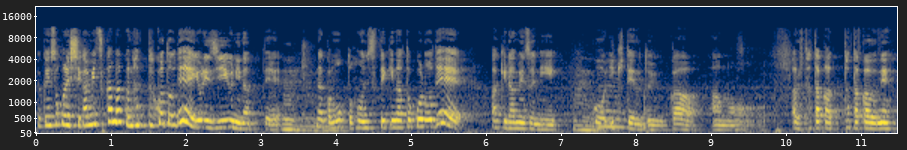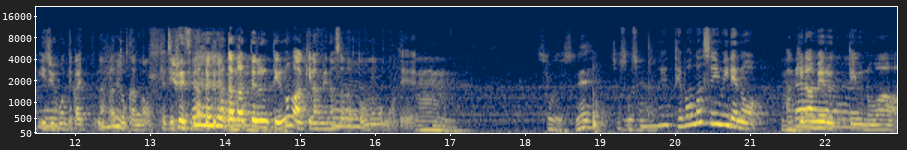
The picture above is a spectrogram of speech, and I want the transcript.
逆にそこにしがみつかなくなったことでより自由になってうん。うんなんかもっと本質的なところで諦めずにうん。こう生きてるというかあのある種戦戦うね移住本って書いてなんかどっかのキャッチフレーズがあったけど戦ってるっていうのが諦めなさだと思うので。うん。そうですね。そうそうそのね手放す意味でのうん諦めるっていうのは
